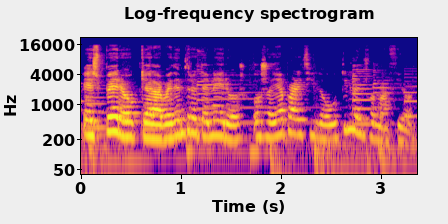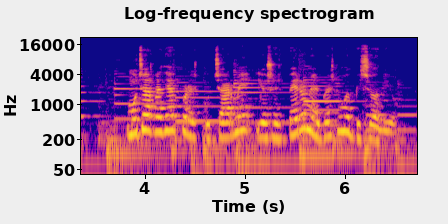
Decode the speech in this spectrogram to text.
Espero que a la vez de entreteneros os haya parecido útil la información. Muchas gracias por escucharme y os espero en el próximo episodio.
